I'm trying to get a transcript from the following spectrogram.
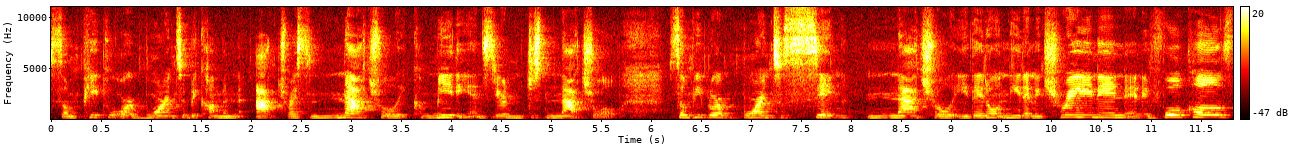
Some people are born to become an actress naturally, comedians, they're just natural. Some people are born to sing naturally. They don't need any training, any vocals.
